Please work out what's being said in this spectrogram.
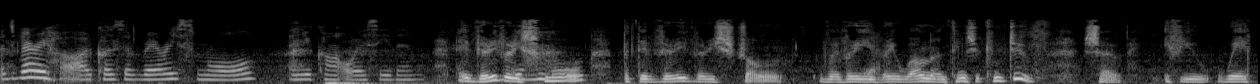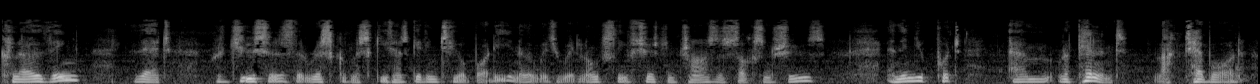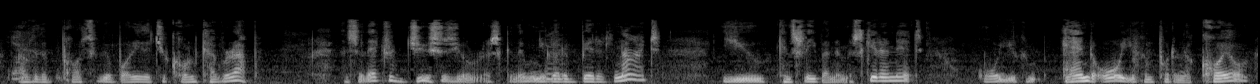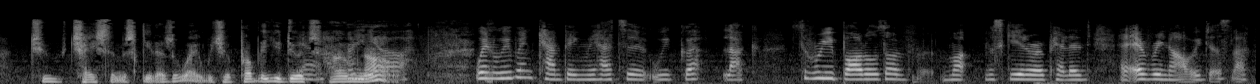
It's very hard because they're very small and you can't always see them. They're very, very small, but they're very, very strong. Very, very, Yeah. very well-known things you can do. So if you wear clothing that reduces the risk of mosquitoes getting to your body, in other words, you wear long sleeve shirts and trousers, socks and shoes, and then you put um, repellent like tabard Yeah. over the parts of your body that you can't cover up. And so that reduces your risk. And then when you go to bed at night, you can sleep under a mosquito net, or you can, and or you can put on a coil to chase the mosquitoes away, which you probably you do at home Yeah. now. When we went camping, we had to, we got like three bottles of mo- mosquito repellent and every night we just like,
